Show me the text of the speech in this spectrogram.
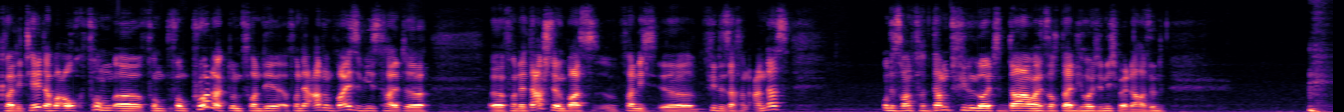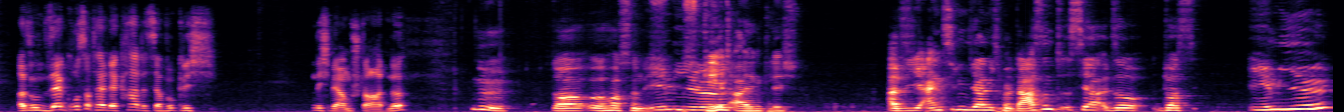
Qualität, aber auch vom, äh, vom, vom Product und von der, von der Art und Weise, wie es halt äh, äh, von der Darstellung war, es, äh, fand ich äh, viele Sachen anders. Und es waren verdammt viele Leute damals noch da, die heute nicht mehr da sind. Also ein sehr großer Teil der Karte ist ja wirklich nicht mehr am Start, ne? Nö. Da äh, hast du einen Es Emil. geht eigentlich. Also die einzigen, die ja nicht mehr da sind, ist ja also, du hast Emil,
